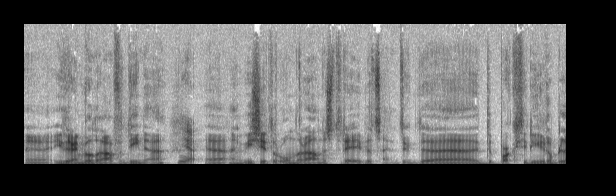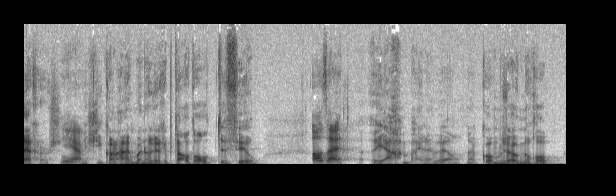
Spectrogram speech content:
Eh, iedereen wil eraan verdienen. Ja, Eh, en wie zit er onderaan de streep? Dat zijn natuurlijk de, de particuliere beleggers. Ja. Dus je kan eigenlijk bijna zeggen, je betaalt al te veel. altijd. Eh, Ja, bijna wel. Daar komen ze ook nog op.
